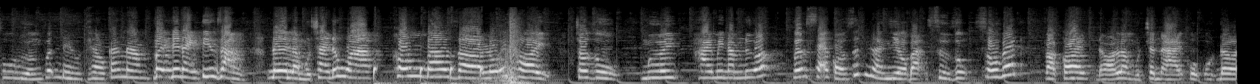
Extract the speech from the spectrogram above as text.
xu hướng vẫn đều theo các năm. Vậy nên anh tin rằng đây là một chai nước hoa không bao giờ lỗi thời. Cho dù 10, 20 năm nữa vẫn sẽ có rất là nhiều bạn sử dụng sâu vết và coi đó là một chân ái của cuộc đời.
